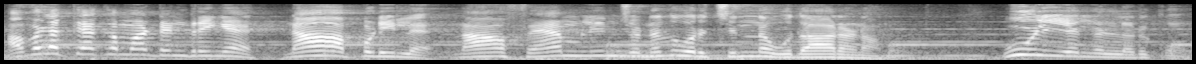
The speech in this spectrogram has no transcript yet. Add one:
அவளை கேட்க மாட்டேன்றீங்க. நான் அப்படி இல்லை. நான் ஃபேமிலின்னு சொன்னது ஒரு சின்ன உதாரணம். ஊழியங்கள்ல இருக்கும்.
